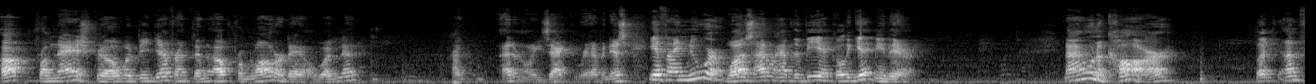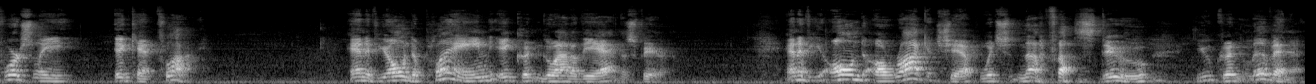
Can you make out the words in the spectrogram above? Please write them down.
up from Nashville would be different than up from Lauderdale, wouldn't it? I, don't know exactly where heaven is. If I knew where it was, I don't have the vehicle to get me there. Now, I own a car, but unfortunately, it can't fly. And if you owned a plane, it couldn't go out of the atmosphere. And if you owned a rocket ship, which none of us do, you couldn't live in it.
